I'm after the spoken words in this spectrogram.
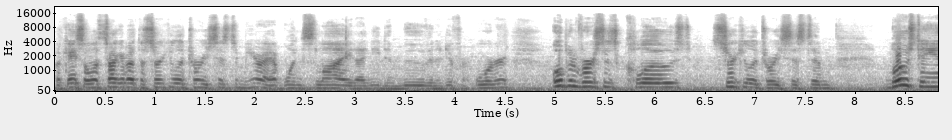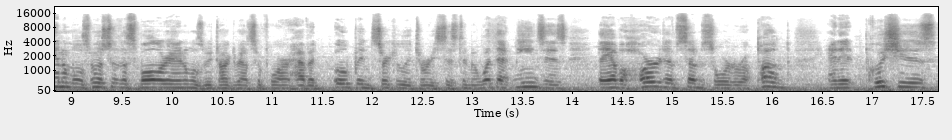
Okay, so let's talk about the circulatory system here. I have one slide I need to move in a different order. Open versus closed circulatory system. Most animals, most of the smaller animals we talked about so far, have an open circulatory system. And what that means is they have a heart of some sort or a pump, and it pushes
